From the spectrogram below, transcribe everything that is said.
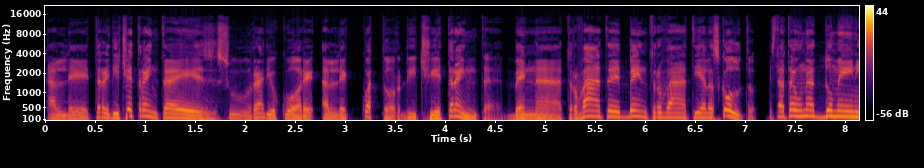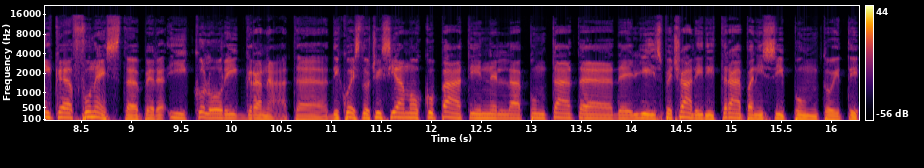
alle 13.30 e su Radio Cuore alle 14.30. Ben trovate e ben trovati all'ascolto. È stata una domenica funesta per i colori granata. Di questo ci siamo occupati nella puntata degli speciali di trapanissi.it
